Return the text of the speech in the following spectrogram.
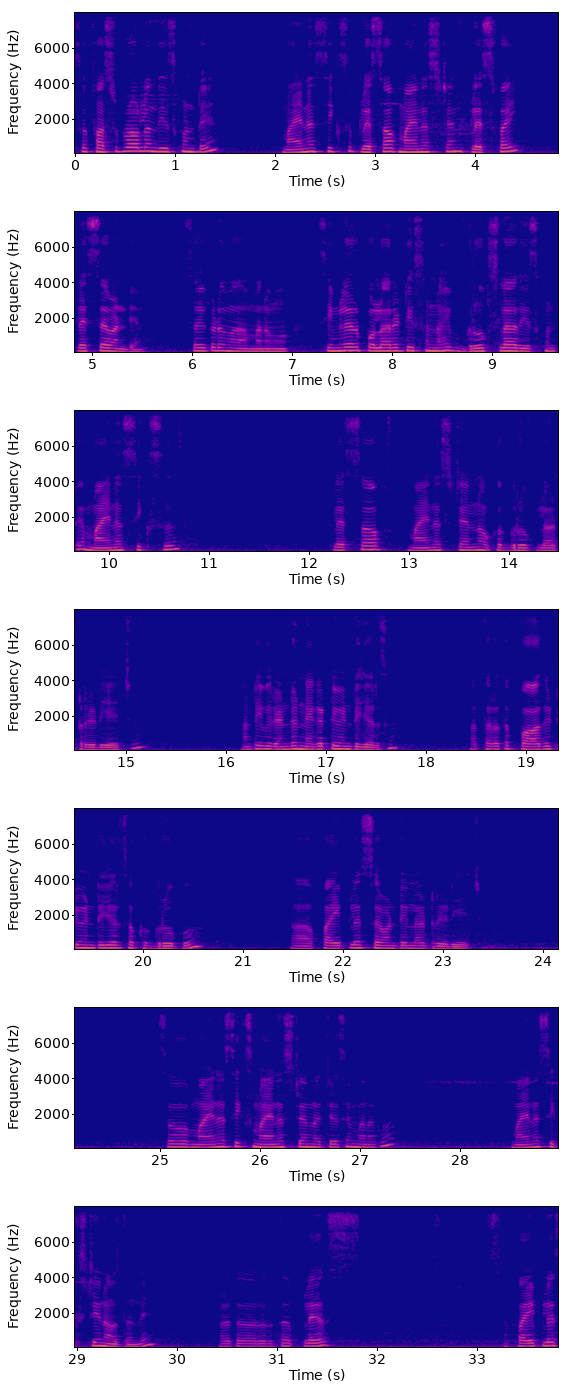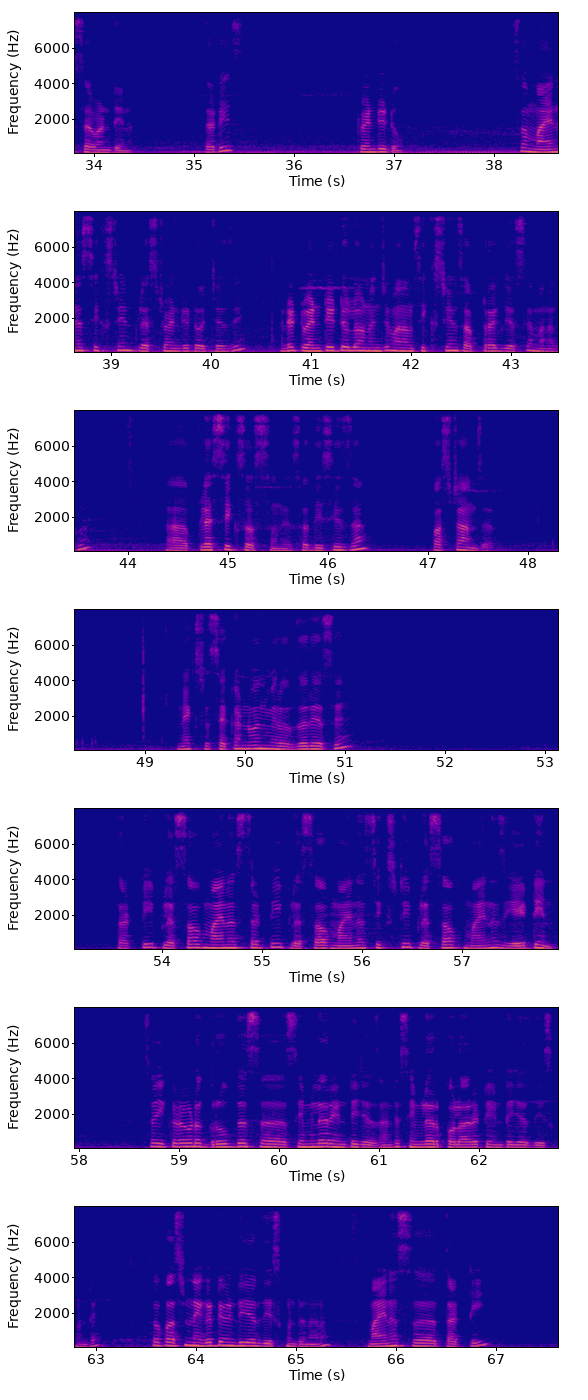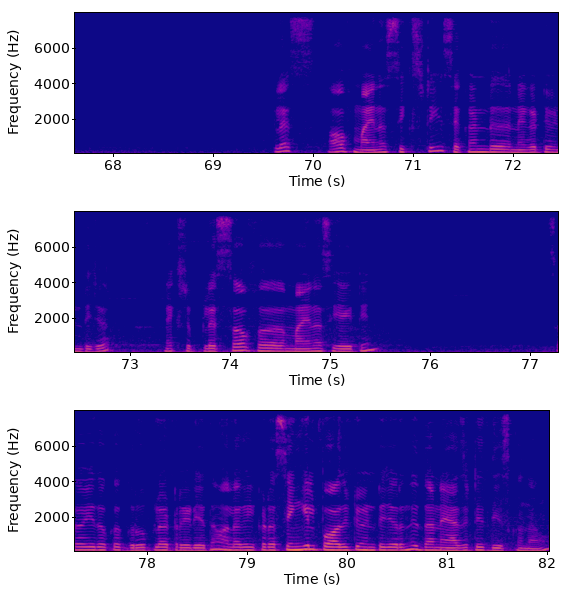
So first problem తీసుకుంటే minus six plus of minus ten plus five plus seventeen so ఇక్కడ మనము similar polarities ఉన్నవి గ్రూప్స్లా తీసుకుంటే minus six plus of minus ten ఒక గ్రూప్లా ట్రీడ్ చేయొచ్చు. అంటే ఇవి రెండు నెగటివ్ ఇంటీజర్స్ ఆ తర్వాత పాజిటివ్ ఇంటీజర్స్ ఒక గ్రూపు ఫైవ్ ప్లస్ సెవెంటీన్లా ట్రీడ్ చేయొచ్చు. So minus six minus ten వచ్చేసి మనకు మైనస్ సిక్స్టీన్ అవుతుంది. ఆ తర్వాత plus five plus seventeen that is twenty two so minus sixteen plus twenty two వచ్చేసి అంటే ట్వంటీ టూలో నుంచి మనం సిక్స్టీన్ సబ్ట్రాక్ట్ చేస్తే మనకు ప్లస్ సిక్స్ వస్తుంది. So this is the first answer next second one మీరు అబ్జర్వ్ చేస్తే thirty plus of minus thirty plus of minus sixty plus of minus eighteen so ఇక్కడ కూడా గ్రూప్ ద సిమిలర్ ఇంటీజర్స్ అంటే similar polarity integers తీసుకుంటే. So first negative integer తీసుకుంటున్నాను. Minus thirty plus of minus sixty second negative integer next plus of minus eighteen so ఇది ఒక గ్రూప్లో tread చేద్దాం. అలాగే ఇక్కడ సింగిల్ పాజిటివ్ ఇంటీజర్ ఉంది. దాన్ని యాజ్ ఇట్ ఈజ్ తీసుకుందాము.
